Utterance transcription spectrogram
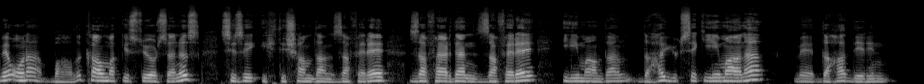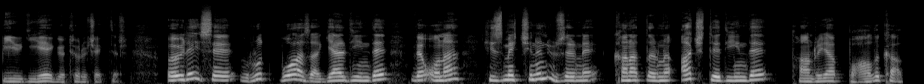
ve ona bağlı kalmak istiyorsanız sizi ihtişamdan zafere, zaferden zafere, imandan daha yüksek imana ve daha derin bilgiye götürecektir. Öyleyse Rut Boğaz'a geldiğinde ve ona hizmetçinin üzerine kanatlarını aç dediğinde Tanrı'ya bağlı kal.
